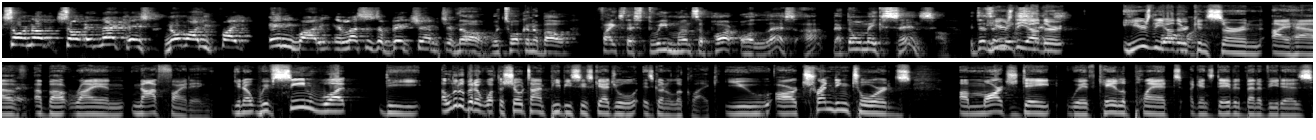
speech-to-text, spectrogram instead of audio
so another. So in that case, nobody fight anybody unless it's a big championship. No, we're talking about fights that's three months apart or less. Huh? That don't make sense. Oh. It doesn't. Here's make the sense. other here's the Oh other my- concern I have about Ryan not fighting. You know, we've seen what the a little bit of what the Showtime PBC schedule is going to look like. You are trending towards a March date with Caleb Plant against David Benavidez.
